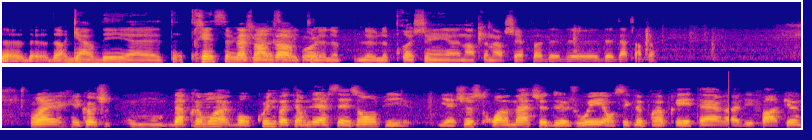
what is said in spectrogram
de, regarder euh, très sérieusement avec le, prochain euh, entraîneur-chef d'Atlanta. Oui, écoute, d'après moi, bon, Quinn va terminer la saison, puis il y a juste trois matchs de jouer. On sait que le propriétaire des Falcons,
